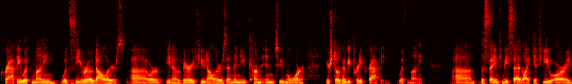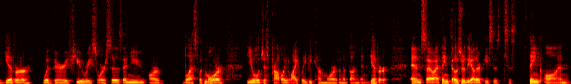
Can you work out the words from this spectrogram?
crappy with money with zero dollars uh, or you know very few dollars and then you come into more you're still going to be pretty crappy with money. Um, the same can be said. Like if you are a giver with very few resources and you are blessed with more, you will just probably likely become more of an abundant giver. And so I think those are the other pieces to think on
